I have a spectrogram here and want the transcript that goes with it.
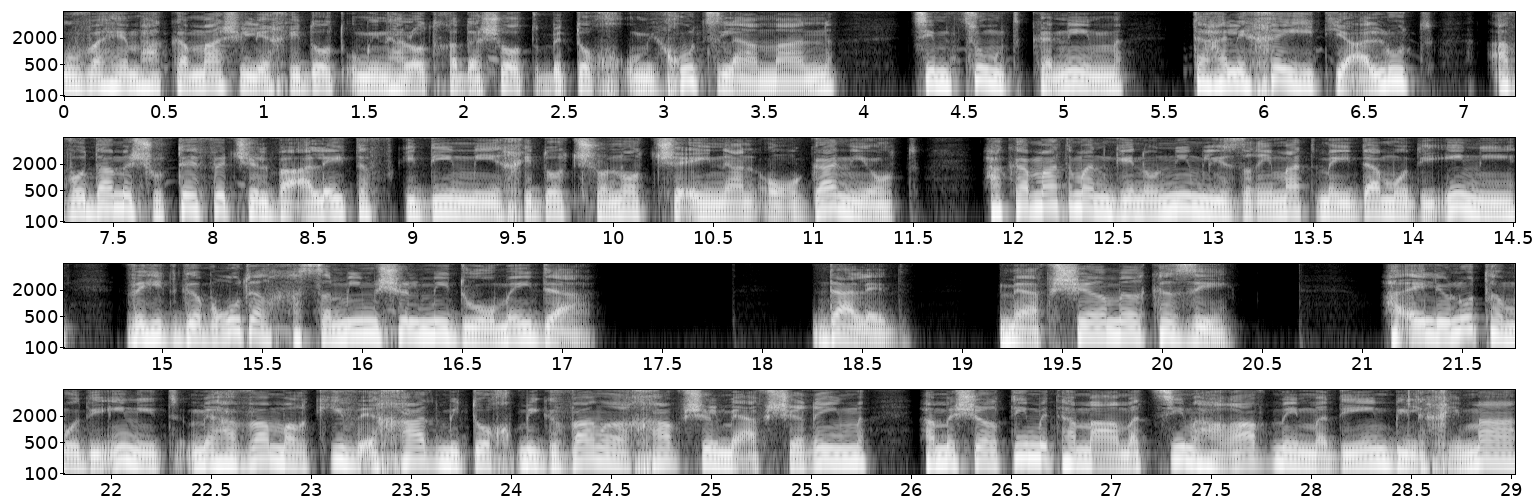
ובהם הקמה של יחידות ומנהלות חדשות בתוך ומחוץ לאמ"ן, צמצום תקנים, תהליכי התייעלות עבודה משותפת של בעלי תפקידים מיחידות שונות שאינן אורגניות, הקמת מנגנונים לזרימת מידע מודיעיני והתגברות על חסמים של מידור מידע. ד. מאפשר מרכזי העליונות המודיעינית מהווה מרכיב אחד מתוך מגוון רחב של מאפשרים המשרתים את המאמצים הרב-מימדיים בלחימה,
